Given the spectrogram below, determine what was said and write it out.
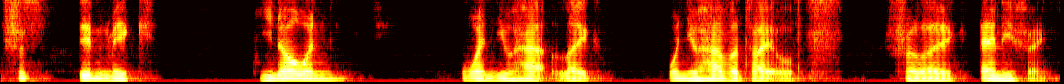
just didn't make you know when when you have like when you have a title for like anything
